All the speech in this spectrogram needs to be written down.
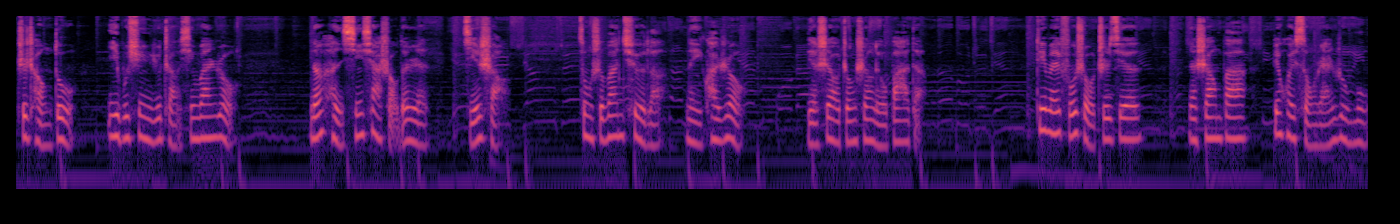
之程度，亦不逊于掌心剜肉。能狠心下手的人极少，纵是剜去了那一块肉，也是要终生留疤的。低眉俯首之间，那伤疤便会悚然入目，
